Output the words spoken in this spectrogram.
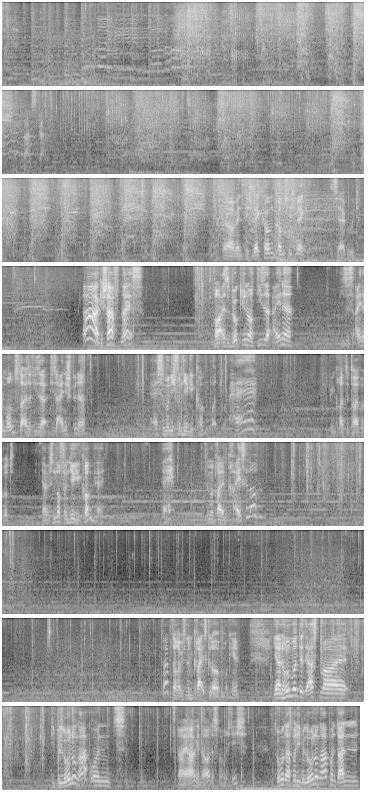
Nicht wegkommt, kommt nicht weg. Sehr gut. Ah, geschafft. Nice. War also wirklich nur noch diese eine... Dieses eine Monster, also diese, diese eine Spinne. Ja, ist immer nicht von hier gekommen. What? Hä? Ich bin gerade total verwirrt. Ja, wir sind doch von hier gekommen, hä? Hä? Sind wir gerade im Kreis gelaufen? Tatsache, wir sind im Kreis gelaufen, okay. Ja, dann holen wir uns jetzt erstmal die Belohnung ab und... Ah ja, genau, das war richtig. Jetzt holen wir uns erstmal die Belohnung ab und dann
